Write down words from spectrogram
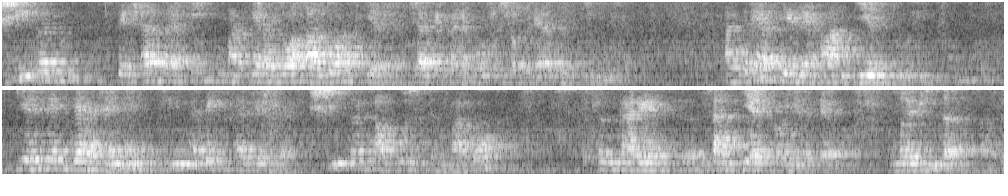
Și în, deci asta ar fi cum ar fi a doua, a doua piele, cea pe care omul și-o creează singur. A treia piele a ambientului este de asemenea plină de exagerări și în August în baroc, în care uh, San Pietro este mărită toată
